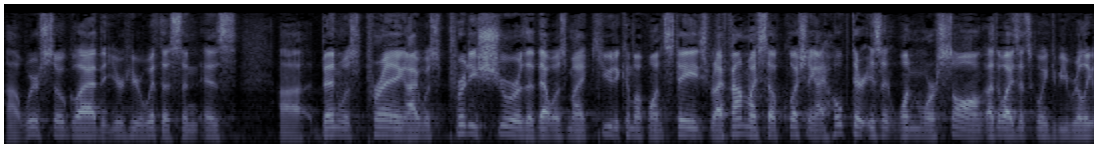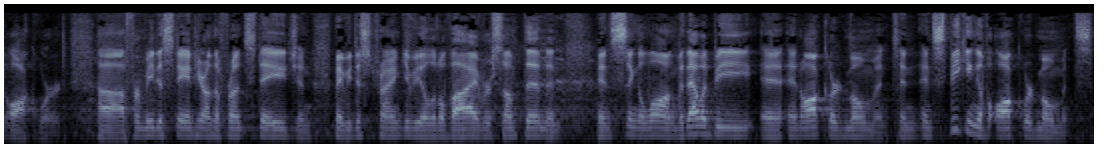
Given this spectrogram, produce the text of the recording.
uh, we're so glad that you're here with us. And as uh, Ben was praying, I was pretty sure that that was my cue to come up on stage, but I found myself questioning, I hope there isn't one more song. Otherwise, it's going to be really awkward uh, for me to stand here on the front stage and maybe just try and give you a little vibe or something and, and sing along. But that would be a, an awkward moment. And, and speaking of awkward moments,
